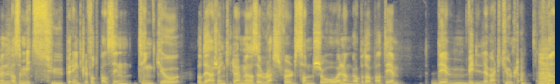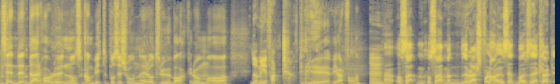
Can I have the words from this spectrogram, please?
Men altså, mitt superenkle fotballsinn tenker jo, og det er så enkelt, det, men altså Rashford, Sancho og Elanga på topp, at det, det ville vært kult. da. At det, der har du noen som kan bytte posisjoner og true bakrom, og Du har mye fart. prøve i hvert fall. da. Ja, og så, og så, er- men Rashford har jo sett bare så det er klart,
